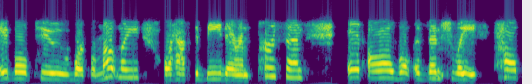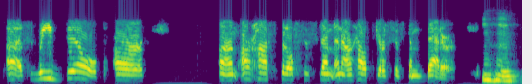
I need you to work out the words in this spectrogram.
able to work remotely or have to be there in person it all will eventually help us rebuild our um, our hospital system and our healthcare system better Mm-hmm.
